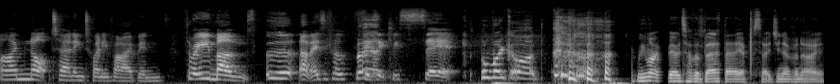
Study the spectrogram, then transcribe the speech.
I'm not turning 25 in three months. Ugh, that makes me feel physically sick. Oh my god. we might be able to have a birthday episode. You never know.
